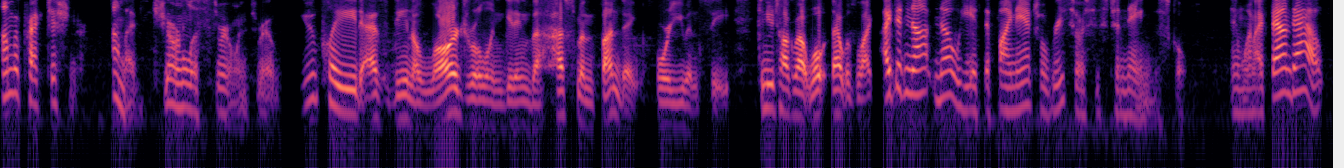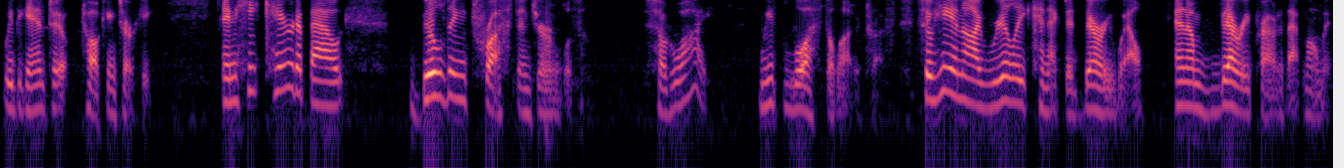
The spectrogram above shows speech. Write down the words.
I'm a practitioner. I'm a journalist through and through. You played as dean a large role in getting the Hussman funding for UNC. Can you talk about what that was like? I did not know he had the financial resources to name the school. And when I found out, we began to talking turkey. And he cared about building trust in journalism. So do I. We've lost a lot of trust. So he and I really connected very well. And I'm very proud of that moment.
